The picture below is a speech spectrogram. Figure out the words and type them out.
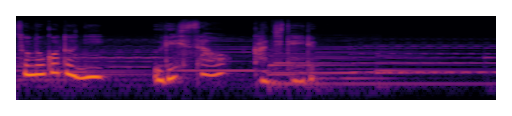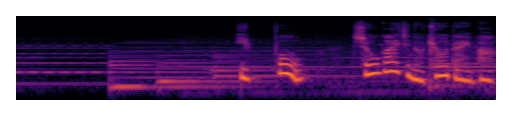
そのことに嬉しさを感じている。一方障害児の兄弟は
